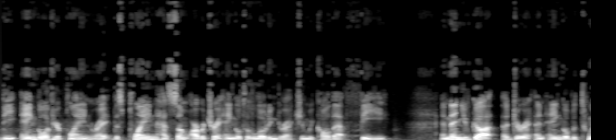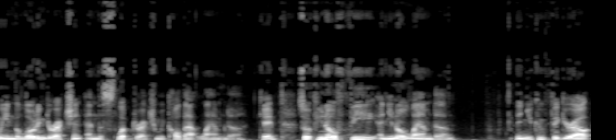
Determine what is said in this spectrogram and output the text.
the angle of your plane, right? This plane has some arbitrary angle to the loading direction. We call that phi. And then you've got a, an angle between the loading direction and the slip direction. We call that lambda. Okay? So if you know phi and you know lambda, then you can figure out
